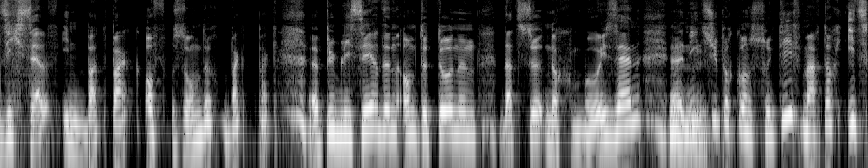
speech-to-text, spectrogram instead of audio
zichzelf in badpak of zonder badpak eh, publiceerden om te tonen dat ze nog mooi zijn. Eh, Niet super constructief, maar toch iets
